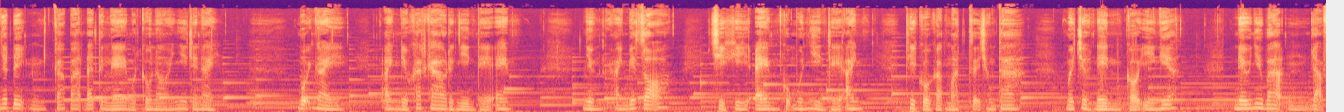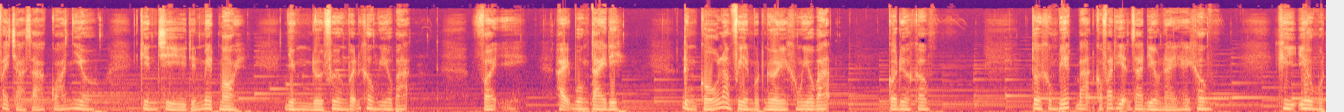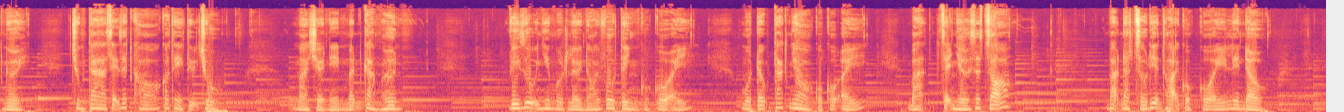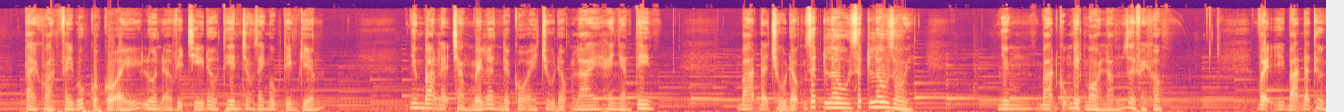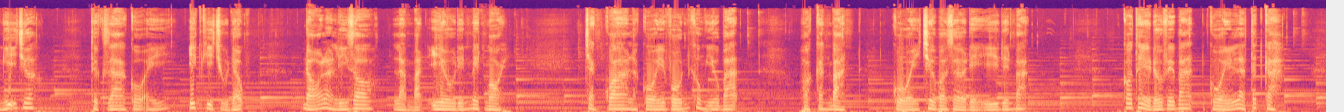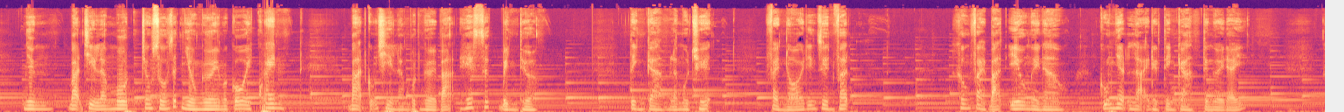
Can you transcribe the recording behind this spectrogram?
Nhất định các bạn đã từng nghe một câu nói như thế này. Mỗi ngày, anh đều khát khao được nhìn thấy em. Nhưng anh biết rõ, Chỉ khi em cũng muốn nhìn thấy anh, Thì cuộc gặp mặt giữa chúng ta mới trở nên có ý nghĩa. Nếu như bạn đã phải trả giá quá nhiều, Kiên trì đến mệt mỏi, Nhưng đối phương vẫn không yêu bạn, Vậy hãy buông tay đi. Đừng cố làm phiền một người không yêu bạn, Có được không? Tôi không biết bạn có phát hiện ra điều này hay không. Khi yêu một người, chúng ta sẽ rất khó có thể tự chủ, mà trở nên mẫn cảm hơn. Ví dụ như một lời nói vô tình của cô ấy, một động tác nhỏ của cô ấy, bạn sẽ nhớ rất rõ. Bạn đặt số điện thoại của cô ấy lên đầu. Tài khoản facebook của cô ấy luôn ở vị trí đầu tiên trong danh mục tìm kiếm. Nhưng bạn lại chẳng mấy lần được cô ấy chủ động like hay nhắn tin bạn đã chủ động rất lâu rất lâu rồi. Nhưng bạn cũng mệt mỏi lắm rồi phải không? Vậy bạn đã thử nghĩ chưa? Thực ra cô ấy ít khi chủ động. Đó là lý do làm bạn yêu đến mệt mỏi. Chẳng qua là cô ấy vốn không yêu bạn. Hoặc căn bản, cô ấy chưa bao giờ để ý đến bạn. Có thể đối với bạn, cô ấy là tất cả. Nhưng bạn chỉ là một trong số rất nhiều người mà cô ấy quen bạn cũng chỉ là một người bạn hết sức bình thường. Tình cảm là một chuyện, phải nói đến duyên phận. Không phải bạn yêu người nào cũng nhận lại được tình cảm từ người đấy.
